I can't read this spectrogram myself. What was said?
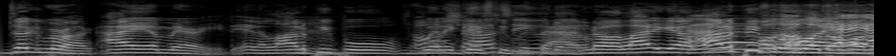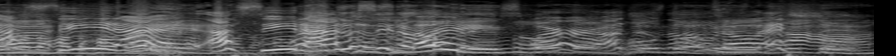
don't get me wrong, I am married, and a lot of mm-hmm. people Oh, went out against me with that. though. No, a lot, yeah, a lot of people Hold on, hold on, hold on, I see that. I see that. I just noticed. Word. I just noticed. Uh-uh.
